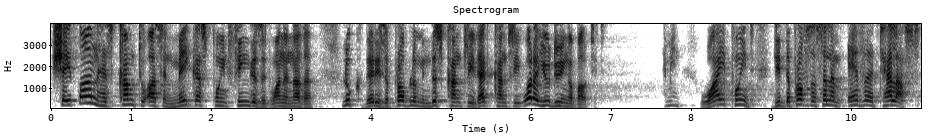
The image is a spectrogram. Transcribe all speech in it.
Shaitan has come to us and make us point fingers at one another. Look, there is a problem in this country, that country. What are you doing about it? I mean, why point? Did the Prophet ﷺ ever tell us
